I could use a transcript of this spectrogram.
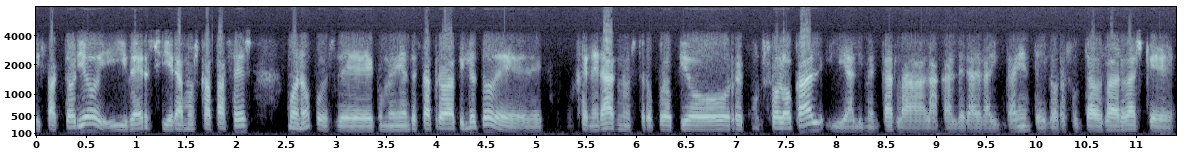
satisfactorio y ver si éramos capaces, bueno, pues de, mediante esta prueba piloto, de, generar nuestro propio recurso local y alimentar la, la caldera del ayuntamiento. Y los resultados, la verdad, es que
